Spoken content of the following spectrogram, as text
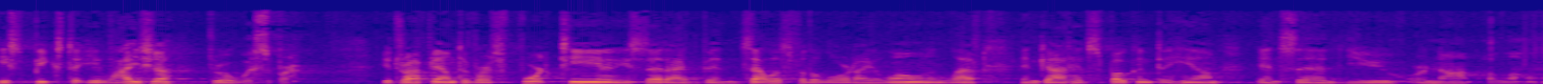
he speaks to Elijah through a whisper. You drop down to verse 14, and he said, I've been zealous for the Lord. I alone and left. And God had spoken to him and said, You are not alone.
